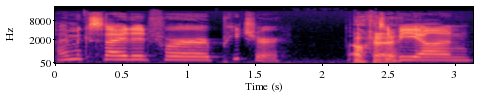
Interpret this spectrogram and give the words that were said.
I'm excited for Preacher okay, to be on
